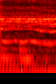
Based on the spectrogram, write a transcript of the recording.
Oh.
